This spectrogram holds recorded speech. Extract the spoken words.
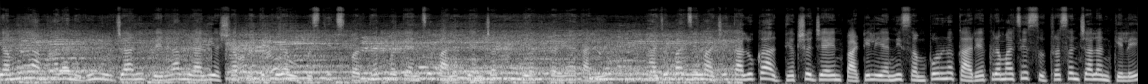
यामुळे आम्हाला नवीन ऊर्जा आणि प्रेरणा मिळाली अशा प्रतिक्रिया उपस्थित स्पर्धक व त्यांचे पालक यांच्यातून व्यक्त करण्यात आली. भाजपाचे माजी तालुका अध्यक्ष जयंत पाटील यांनी संपूर्ण कार्यक्रमाचे सूत्रसंचालन केले.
